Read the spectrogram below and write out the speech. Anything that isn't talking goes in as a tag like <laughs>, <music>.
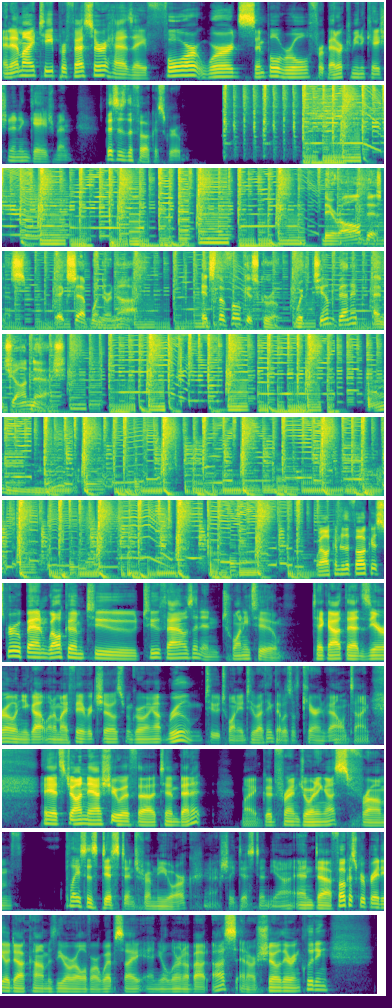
An MIT professor has a four word simple rule for better communication and engagement. This is the focus group. They're all business, except when they're not. It's the Focus Group with Tim Bennett and John Nash. Welcome to the focus group and welcome to 2022. Take out that zero and you got one of my favorite shows from growing up, Room 222. I think that was with Karen Valentine. Hey, it's John Nash here with uh, Tim Bennett, my good friend joining us from places distant from New York, actually distant, yeah. And uh, focusgroupradio.com is the URL of our website, and you'll learn about us and our show there, including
